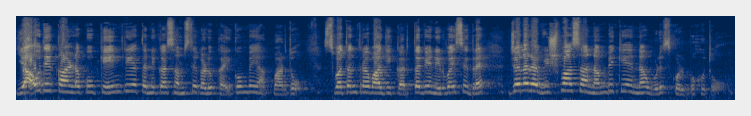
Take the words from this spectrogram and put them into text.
ಯಾವುದೇ ಕಾರಣಕ್ಕೂ ಕೇಂದ್ರೀಯ ತನಿಖಾ ಸಂಸ್ಥೆಗಳು ಕೈಗೊಂಬೆಯಾಗಬಾರ್ದು. ಸ್ವತಂತ್ರವಾಗಿ ಕರ್ತವ್ಯ ನಿರ್ವಹಿಸಿದ್ರೆ ಜನರ ವಿಶ್ವಾಸ, ನಂಬಿಕೆಯನ್ನ ಉಳಿಸ್ಕೊಳ್ಬಹುದು.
